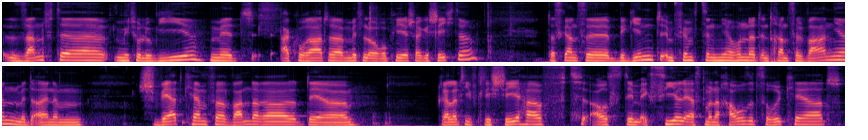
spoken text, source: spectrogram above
sanfter Mythologie mit akkurater mitteleuropäischer Geschichte. Das Ganze beginnt im 15. Jahrhundert in Transsilvanien mit einem Schwertkämpfer, Wanderer, der relativ klischeehaft aus dem Exil erstmal nach Hause zurückkehrt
